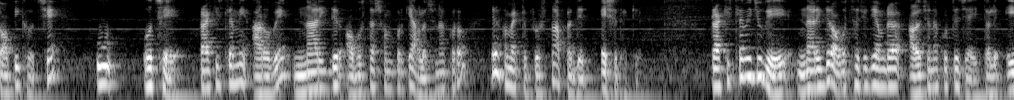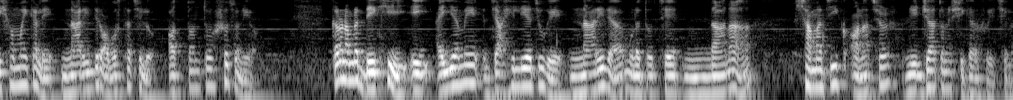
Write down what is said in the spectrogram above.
টপিক হচ্ছে উ, হচ্ছে প্রাক ইসলামী আরবে নারীদের অবস্থা সম্পর্কে আলোচনা করো, এরকম একটা প্রশ্ন আপনাদের এসে থাকে। প্রাক ইসলামী যুগে নারীদের অবস্থা যদি আমরা আলোচনা করতে চাই তাহলে এই সময়কালে নারীদের অবস্থা ছিল অত্যন্ত শোচনীয়। কারণ আমরা দেখি এই আইয়ামে জাহিলিয়া যুগে নারীরা মূলত হচ্ছে নানা সামাজিক অনাচার নির্যাতনের শিকার হয়েছিল।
